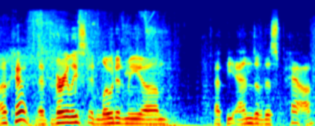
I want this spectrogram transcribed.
Okay, at the very least it loaded me um at the end of this path.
